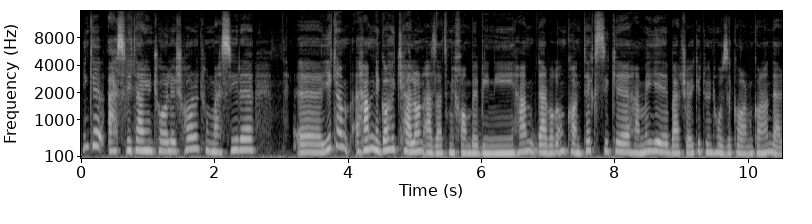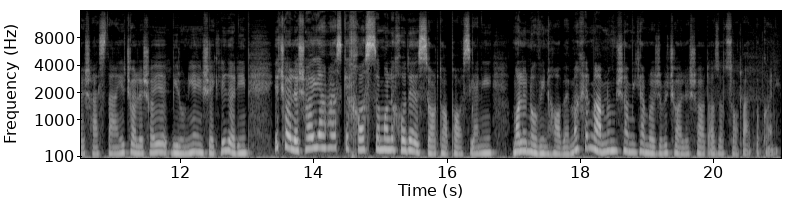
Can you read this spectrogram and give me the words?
اینکه اصلی ترین چالش ها رو تو مسیر یکم هم نگاه کلان ازت می‌خوام ببینی هم در واقع اون کانتکسی که همه بچههایی که تو این حوزه کار می‌کنن درش هستن. یه چالش های بیرونی این شکلی داریم. یه چالش هایی هم هست که خاص مال خود استارتاپ هاست یعنی مال نوین هابه. من خیلی ممنون میشم یکم راجع به چالشات آزاد صحبت بکنی.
